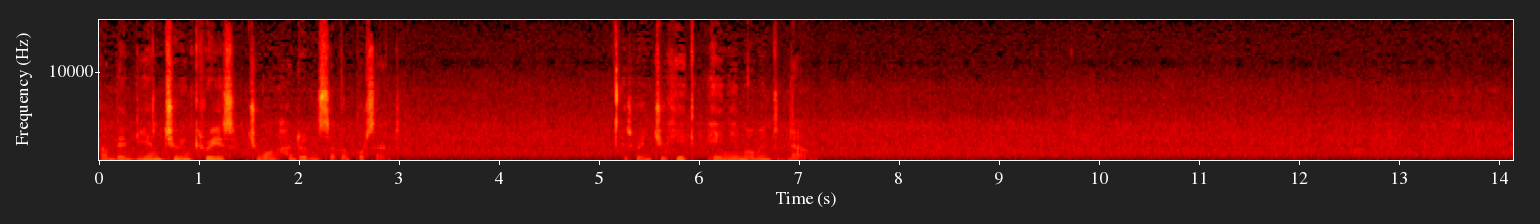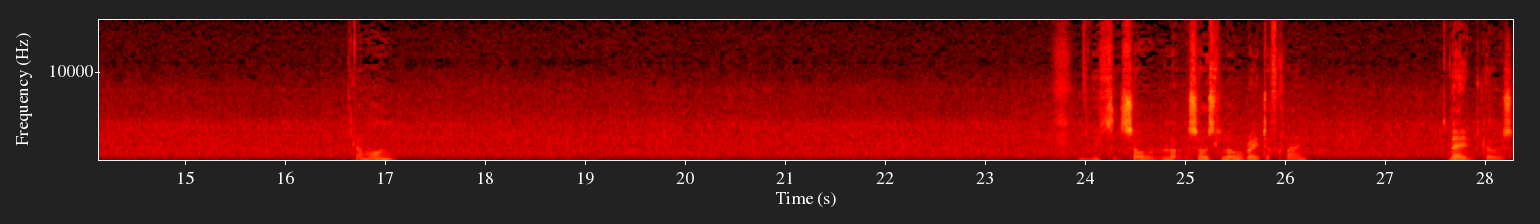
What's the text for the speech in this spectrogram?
and then the N2 increase to 107%. It's going to hit any moment now. Come on. It's so so slow rate of climb. There it goes.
